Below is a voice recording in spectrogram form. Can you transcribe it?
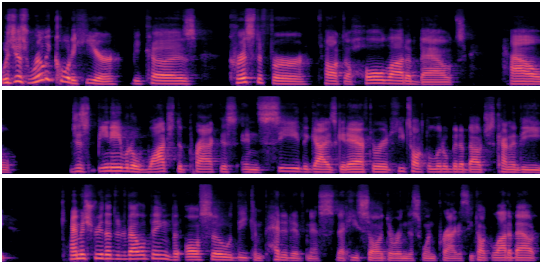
was just really cool to hear because Christopher talked a whole lot about how just being able to watch the practice and see the guys get after it. He talked a little bit about just kind of the chemistry that they're developing, but also the competitiveness that he saw during this one practice. He talked a lot about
